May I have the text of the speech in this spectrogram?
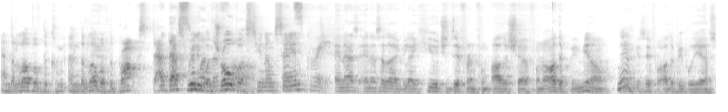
and the love of the com- and the love of the Bronx. That that's, That's really what drove us. You know what I'm saying? That's great. And that's and that's a, like like huge different from other chef from other you know Yeah. you can say for other people yes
